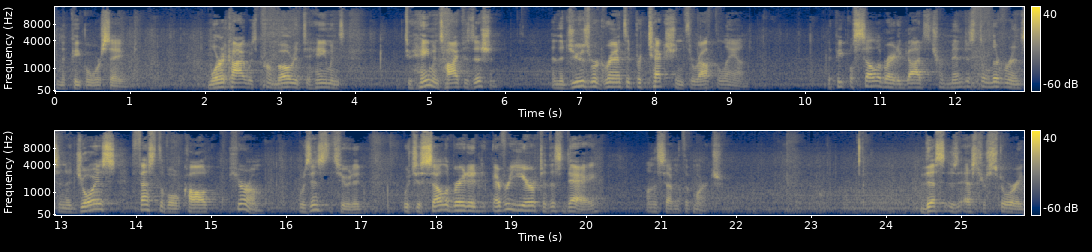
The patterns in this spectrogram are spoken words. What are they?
and the people were saved. Mordecai was promoted to Haman's, to Haman's high position, and the Jews were granted protection throughout the land. The people celebrated God's tremendous deliverance, and a joyous festival called Purim was instituted, which is celebrated every year to this day on the 7th of March. This is Esther's story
